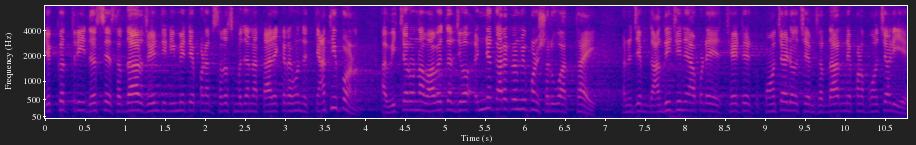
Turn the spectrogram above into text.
એકત્રી દસે સરદાર જયંતિ નિમિત્તે પણ એક સરસ મજાના કાર્યક્રમ હોય ને ત્યાંથી પણ આ વિચારોના વાવેતર જેવા અન્ય કાર્યક્રમની પણ શરૂઆત થાય. અને જેમ ગાંધીજીને આપણે ઠેર ઠેર પહોંચાડ્યો છે, એમ સરદારને પણ પહોંચાડીએ,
